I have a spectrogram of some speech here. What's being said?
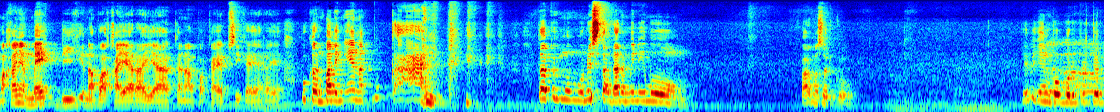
Makanya McD kenapa kaya raya, kenapa KFC kaya raya. Bukan paling enak, bukan. Tapi memenuhi standar minimum. Apa maksudku? Jadi jangan kau berpikir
